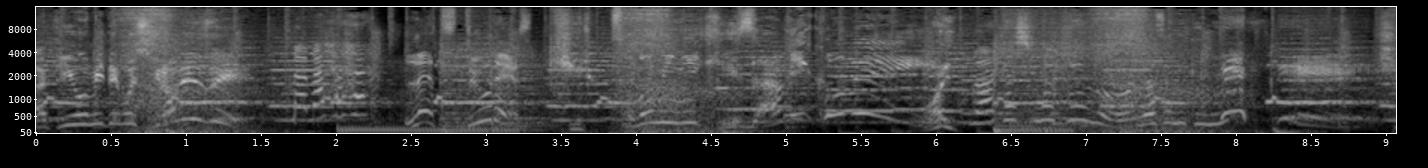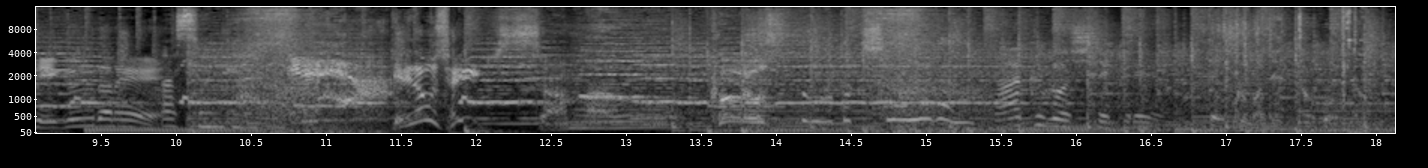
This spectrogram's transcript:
泣きを見ても知らねえぜ。ママ母レッツドゥーです切る。その身に刻み込めおい。私の剣をお望みかな？奇遇だね。遊んだ出直せ貴様を殺す私の覚悟してくれよ。どこまで飛ぼうと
